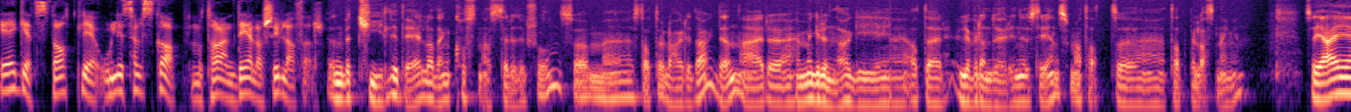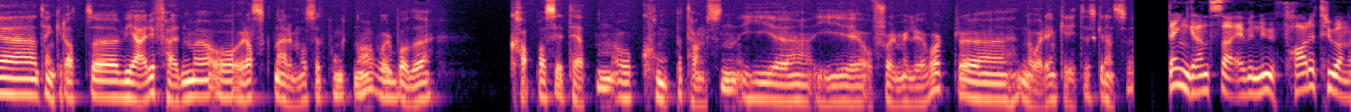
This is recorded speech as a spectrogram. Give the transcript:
eget statlige oljeselskap må ta en del av skylda for. En betydelig del av den kostnadsreduksjonen som eh, Statoil har i dag, den er eh, med grunnlag i at det er leverandørindustrien som har tatt, eh, tatt belastningen. Så jeg tenker at vi er i ferd med å raskt nærme oss et punkt nå hvor både kapasiteten og kompetansen i, eh, i offshoremiljøet vårt eh, når en kritisk grense. Den grensa er vi nå faretruende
